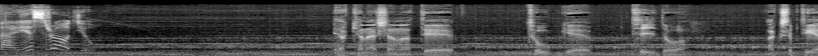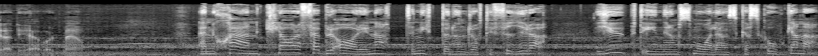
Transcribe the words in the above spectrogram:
Sveriges Radio. Jag kan erkänna att det tog eh, tid att acceptera det jag varit med om. En stjärnklar februarinatt 1984, djupt in i de småländska skogarna,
